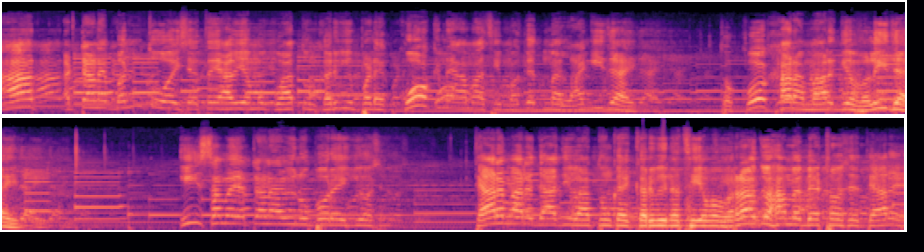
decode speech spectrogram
આ અટાણે બનતું હોય છે તે આવી અમુક વાતો કરવી પડે. કોક ને આમાંથી મગજમાં લાગી જાય તો કોક હારા માર્ગે વળી જાય. ઈ સમય અટાણે આવીને ઊભો રહી ગયો છે. ત્યારે મારે દાદી વાતું કઈ કરવી નથી. હવે વરાજો સામે બેઠો છે ત્યારે.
